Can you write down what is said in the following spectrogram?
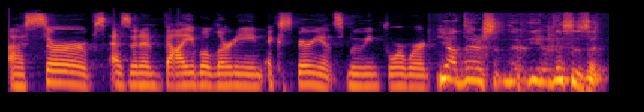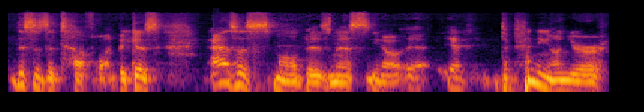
uh, serves as an invaluable learning experience moving forward. Yeah, there's you know, this is a this is a tough one because as a small business, you know, it, it, depending on your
